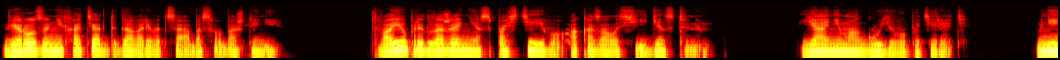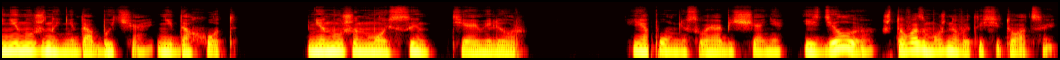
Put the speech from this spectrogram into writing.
Вероза не хотят договариваться об освобождении. Твое предложение спасти его оказалось единственным. Я не могу его потерять. Мне не нужны ни добыча, ни доход. Мне нужен мой сын, Тиамелиор. Я помню свое обещание и сделаю, что возможно в этой ситуации.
